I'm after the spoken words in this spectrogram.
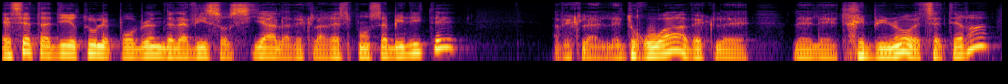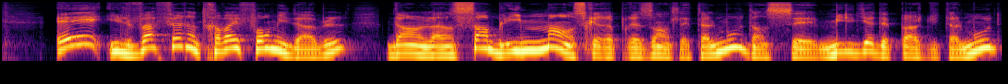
et c'est-à-dire tous les problèmes de la vie sociale avec la responsabilité, avec les droits, avec les, les tribunaux, etc. Et il va faire un travail formidable dans l'ensemble immense que représente les Talmuds, dans ces milliers de pages du Talmud.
